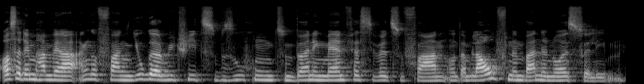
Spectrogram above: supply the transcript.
Außerdem haben wir angefangen, Yoga-Retreats zu besuchen, zum Burning Man Festival zu fahren und am laufenden Bande Neues zu erleben.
